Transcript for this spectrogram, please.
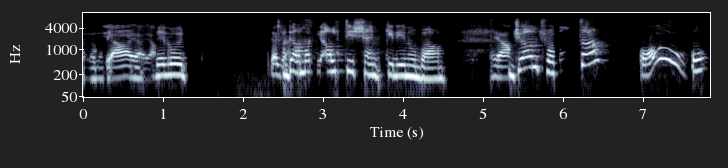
Eller hva. Ja, ja, ja. Det går, da må de alltid skjenke de noen barn. Ja. John Travolta Oh! og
